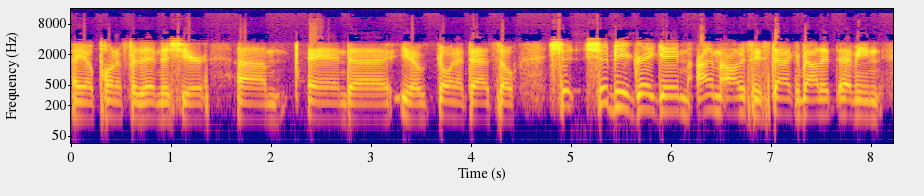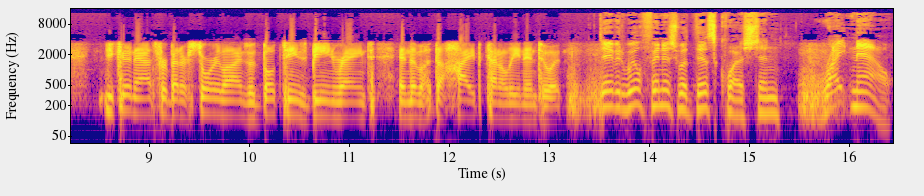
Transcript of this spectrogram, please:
you know, opponent for them this year, um, and uh, you know, going at that. So should should be a great game. I'm obviously ecstatic about it. I mean, you couldn't ask for better storylines with both teams being ranked and the the hype kind of lean into it. David, we'll finish with this question right now.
